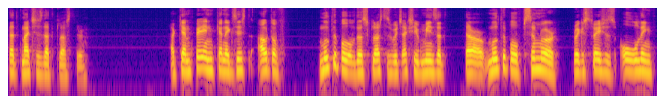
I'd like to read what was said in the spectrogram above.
that matches that cluster. A campaign can exist out of multiple of those clusters, which actually means that there are multiple similar registrations all linked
